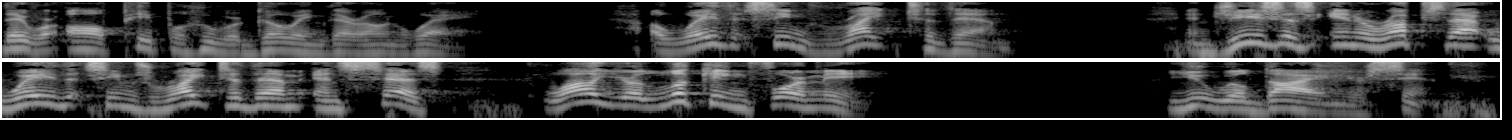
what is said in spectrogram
They were all people who were going their own way, a way that seemed right to them. And Jesus interrupts that way that seems right to them and says, While you're looking for me, you will die in your sin.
